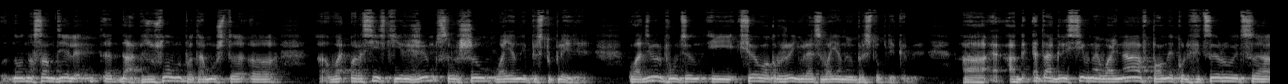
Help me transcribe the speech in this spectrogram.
ну, на самом деле, э, да, безусловно, потому что э, российский режим совершил военные преступления. Владимир Путин и все его окружение являются военными преступниками. А, эта агрессивная война вполне квалифицируется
